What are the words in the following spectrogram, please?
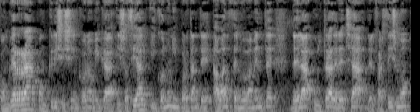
con guerra, con crisis económica y social y con un importante avance nuevamente de la ultraderecha, del fascismo,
